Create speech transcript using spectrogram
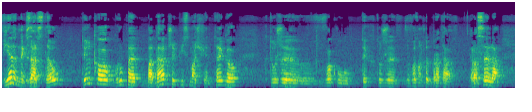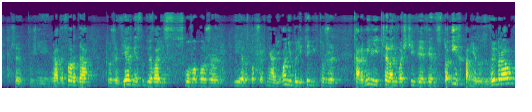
wiernych zastał tylko grupę badaczy Pisma Świętego, którzy wokół tych, którzy wywodzą się od brata Russella, czy później Radeforda, którzy wiernie studiowali Słowo Boże i je rozpowszechniali. Oni byli tymi, którzy karmili czelać właściwie, więc to ich Pan Jezus wybrał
